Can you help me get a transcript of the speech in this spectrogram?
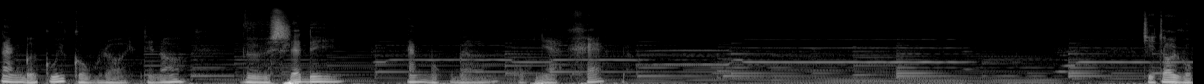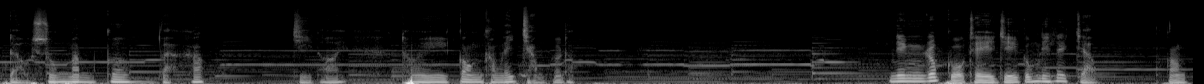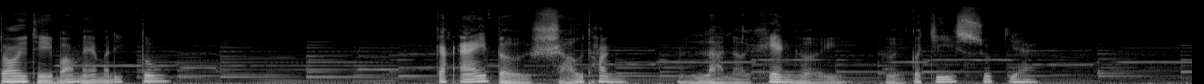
nó ăn bữa cuối cùng rồi thì nó vừa sẽ đi ăn một mỡ một nhà khác Chị tôi gục đầu xuống mâm cơm và khóc. Chị nói, thôi con không lấy chồng nữa đâu. Nhưng rốt cuộc thì chị cũng đi lấy chồng. Còn tôi thì bỏ mẹ mà đi tu. Các ái từ sở thân là lời khen ngợi người có chí xuất gia.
